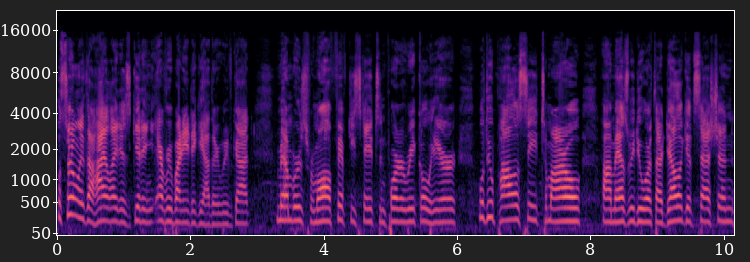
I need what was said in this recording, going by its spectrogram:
Well, certainly the highlight is getting everybody together. We've got members from all 50 states and Puerto Rico here. We'll do policy tomorrow um, as we do with our delegate session.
